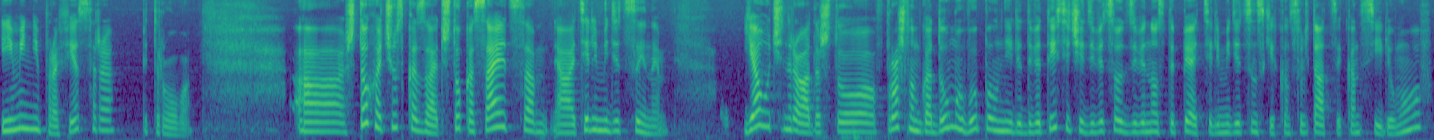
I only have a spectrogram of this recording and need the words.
имени профессора Петрова. А, что хочу сказать, что касается а, телемедицины. Я очень рада, что в прошлом году мы выполнили 2995 телемедицинских консультаций консилиумов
